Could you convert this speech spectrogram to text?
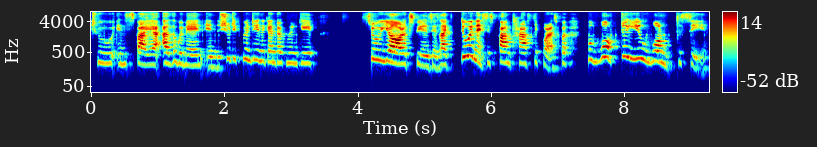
to inspire other women in the shooting community, in the gun dog community, through your experiences? Like doing this is fantastic for us, but but what do you want to see?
